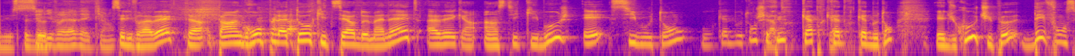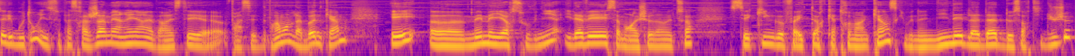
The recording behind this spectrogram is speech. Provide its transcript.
des espèces C'est de. livré avec. hein. C'est livré avec. T'as as un gros plateau qui te sert de manette avec un, un stick qui bouge et 6 boutons ou 4 boutons, je sais Quatre. plus. 4, 4, 4 boutons. Et du coup, tu peux défoncer les boutons. Il ne se passera jamais rien. Elle va rester. euh, Enfin, c'est vraiment de la bonne cam. Et euh, mes meilleurs souvenirs, il avait Samurai Shodown et tout ça. C'est King of Fighter 95 qui vous donne une de la date de sortie du jeu.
